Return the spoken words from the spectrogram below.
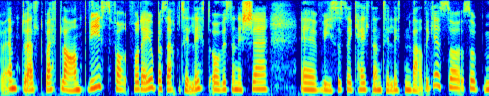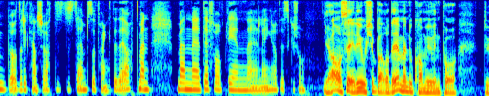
eventuelt på et eller annet vis. For, for det er jo basert på tillit, og hvis en ikke eh, viser seg helt den tilliten verdige, så, så burde det kanskje vært et system som fanget det opp. Men, men eh, det får bli en eh, lengre diskusjon. Ja, og så er det jo ikke bare det, men du kommer jo inn på du,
